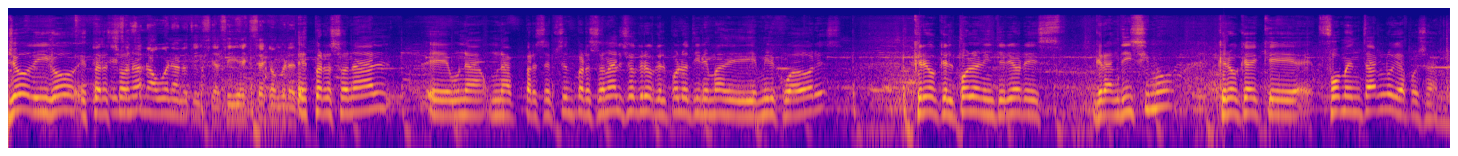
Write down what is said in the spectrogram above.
Yo digo, es Esa es personal. una buena noticia, sí, es personal, eh, una, una percepción personal. Yo creo que el polo tiene más de 10.000 jugadores. Creo que el polo en el interior es grandísimo. Creo que hay que fomentarlo y apoyarlo.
